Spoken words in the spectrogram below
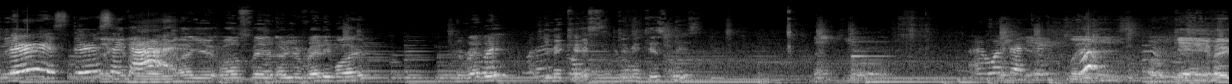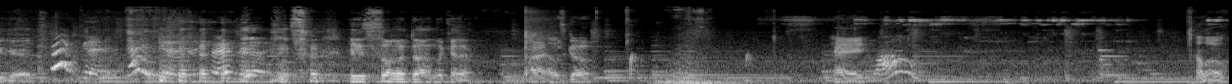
There's, there's a guy. Are you, well, are you ready, boy? You ready? What- what Give me a kiss. Give me a kiss, please. Thank you. I want that thing. Please. Okay, very good. Very good, That is good, very good. He's so done. Look at him. All right, let's go. Hey. Wow! Hello.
